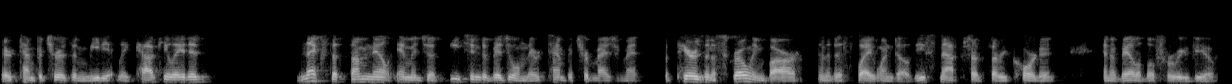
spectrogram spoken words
their temperature is immediately calculated. Next, a thumbnail image of each individual and their temperature measurement appears in a scrolling bar in the display window. These snapshots are recorded and available for review.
